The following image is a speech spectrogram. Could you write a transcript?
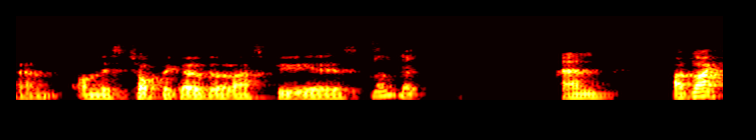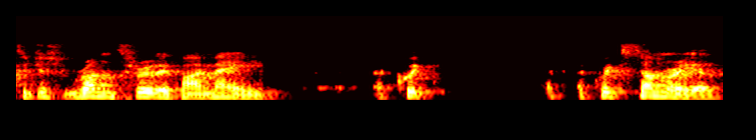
um, on this topic over the last few years. Okay. And I'd like to just run through, if I may, a quick, a, quick summary of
